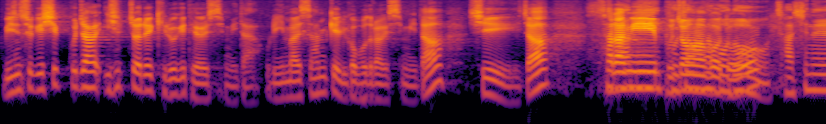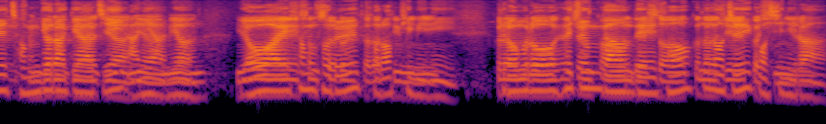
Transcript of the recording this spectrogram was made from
민수기 19장 20절에 기록이 되어 있습니다. 우리 이 말씀 함께 읽어보도록 하겠습니다. 시작. 사람이 부정하고도 자신을 정결하게 하지 아니하면 여호와의 성소를 더럽힘이니 그러므로 회중 가운데에서 끊어질 것이니라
